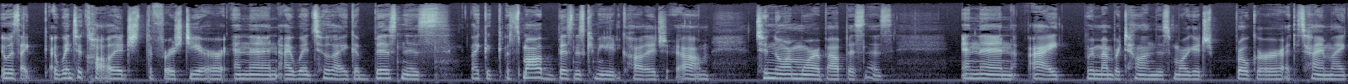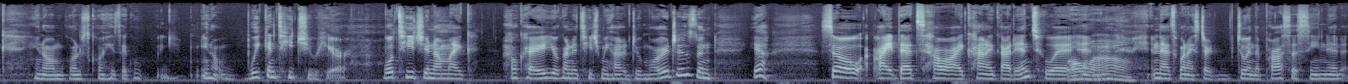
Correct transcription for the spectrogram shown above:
it was like I went to college the first year, and then I went to like a business, like a, a small business community college, um, to learn more about business. And then I remember telling this mortgage broker at the time, like, you know, I'm going to school. And he's like, well, you know, we can teach you here. We'll teach you. And I'm like, okay, you're going to teach me how to do mortgages? And yeah. So I that's how I kind of got into it. Oh, and, wow. and that's when I started doing the processing. And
